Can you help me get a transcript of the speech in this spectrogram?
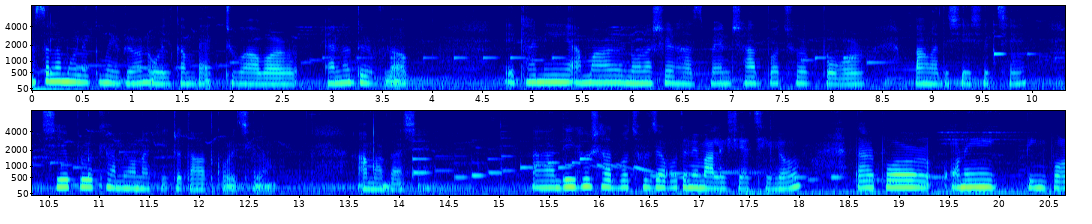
আসসালামু আলাইকুম everyone, welcome back to our another blog এখানে আমার ননাসের হাজব্যান্ড সাত বছর পর বাংলাদেশে এসেছে। সে উপলক্ষে আমি ওনাকে একটু দাওয়াত করেছিলাম আমার বাসায়। দীর্ঘ সাত বছর যাবত উনি মালয়েশিয়া ছিল। তারপর অনেক দিন পর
